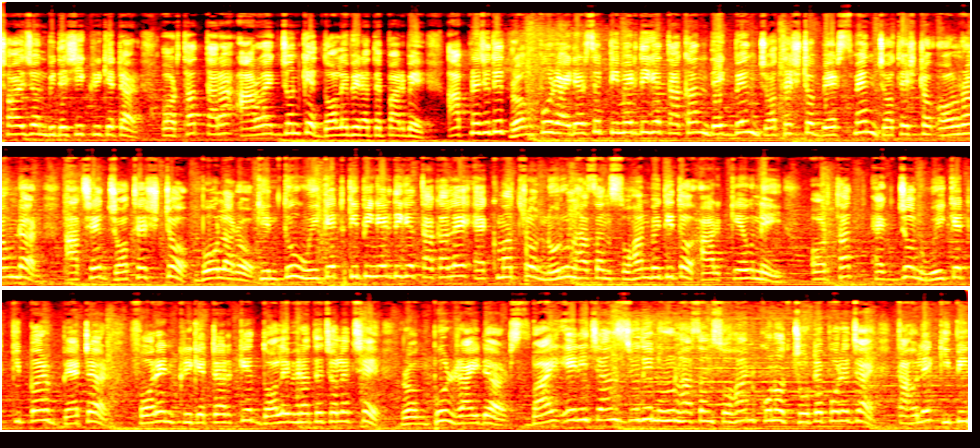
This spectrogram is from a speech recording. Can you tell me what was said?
ছয়জন বিদেশি ক্রিকেটার, অর্থাৎ তারা আরও একজনকে দলে বেরাতে পারবে। আপনি যদি রংপুর রাইডার্সের টিমের দিকে তাকান, দেখবেন যথেষ্ট ব্যাটসম্যান, যথেষ্ট অলরাউন্ডার, আছে যথেষ্ট বোলারও। কিন্তু উইকেট কিপিংয়ের দিকে তাকালে একমাত্র নুরুল হাসান সোহান ব্যতীত আর কেউ নেই। অর্থাৎ একজন উইকেট কিপার, ব্যাটার ফরেন ক্রিকেটারকে দলে ভেড়াতে চলেছে Rangpur riders. By any chance যদি নুরুল হাসান সোহান কোনো চোটে পড়ে যায়, তাহলে কিপিং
